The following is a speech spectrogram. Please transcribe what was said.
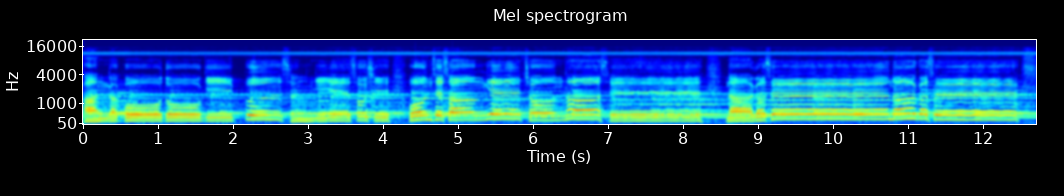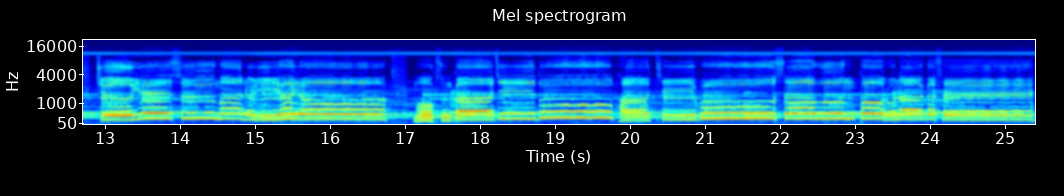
반갑고도 기쁜 승리의 소식 온 세상에 전하세. 나가세 나가세 주 예수만을 위하여 목숨까지도 바치고 싸움터로 나가세.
